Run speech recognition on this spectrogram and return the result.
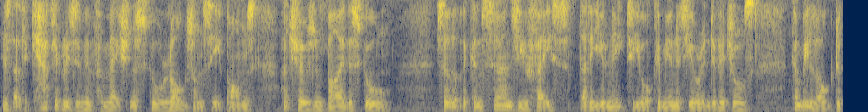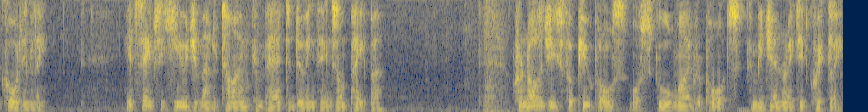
is that the categories of information a school logs on CPOMS are chosen by the school, so that the concerns you face that are unique to your community or individuals can be logged accordingly. It saves a huge amount of time compared to doing things on paper. Chronologies for pupils or school wide reports can be generated quickly.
